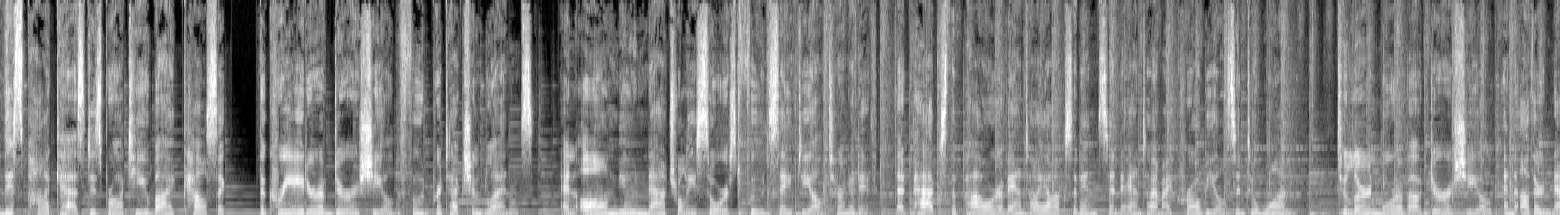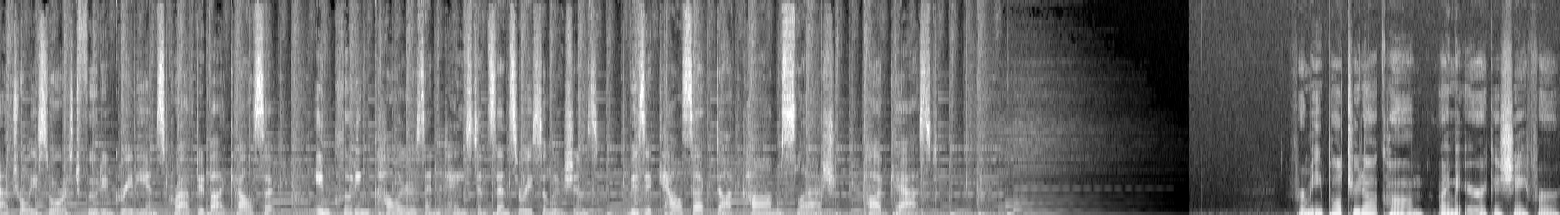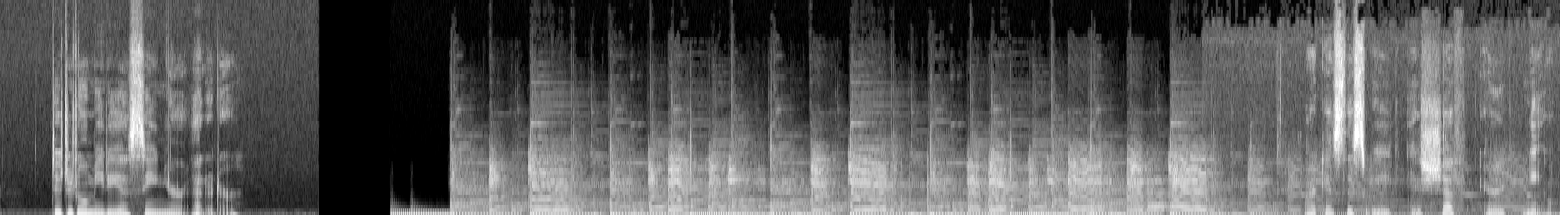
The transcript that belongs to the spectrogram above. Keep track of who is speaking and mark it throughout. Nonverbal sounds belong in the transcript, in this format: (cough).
Speaker 1: This podcast is brought to you by Kalsec, the creator of DuraShield food protection blends, an all new naturally sourced food safety alternative that packs the power of antioxidants and antimicrobials into one. To learn more about DuraShield and other naturally sourced food ingredients crafted by Kalsec, including colors and taste and sensory solutions, visit kalsec.com
Speaker 2: For MeatPoultry.com, I'm Erica Schaefer, Digital Media Senior Editor. Our guest this week is Chef Eric Neal.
